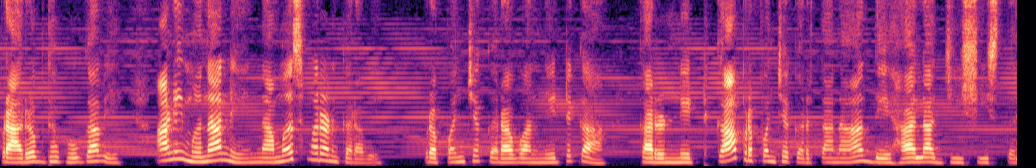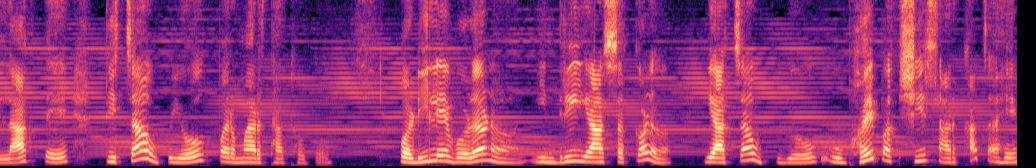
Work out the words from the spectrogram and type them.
प्रारब्ध भोगावे आणि मनाने नामस्मरण करावे. प्रपंच करावा नेटका कारण नेटका प्रपंच करताना देहाला जी शिस्त लागते तिचा उपयोग परमार्थात होतो. पडिले वळण इंद्रिया सकळ याचा उपयोग उभय पक्षी सारखाच आहे.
